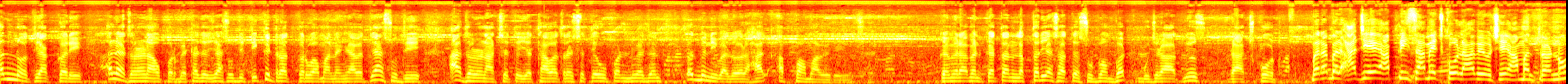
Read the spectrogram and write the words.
અન્નનો ત્યાગ કરી અને ધરણા ઉપર બેઠા છે. જ્યાં સુધી ટિકિટ રદ કરવામાં નહીં આવે ત્યાં સુધી આ ધરણા છે તે યથાવત રહેશે તેવું પણ નિવેદન પદ્મિની દ્વારા હાલ આપવામાં આવી રહ્યું છે. કેમેરામેન કેતન લખતરિયા સાથે શુભમ ભટ્ટ, ગુજરાત ન્યૂઝ, રાજકોટ. બરાબર, આજે આપની સામે જ કોલ આવ્યો છે આમંત્રણનો.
